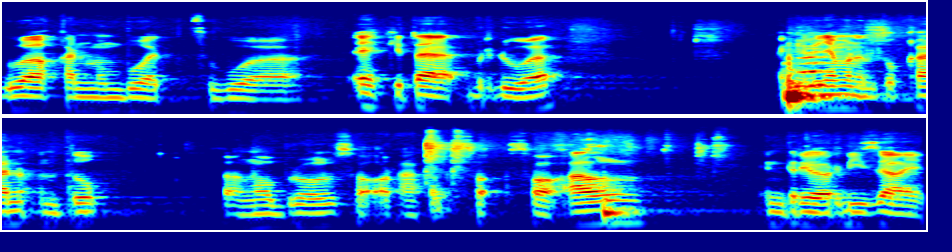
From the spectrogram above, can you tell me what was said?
gue akan membuat sebuah, eh kita berdua akhirnya menentukan untuk uh, ngobrol seorang so- soal interior design.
